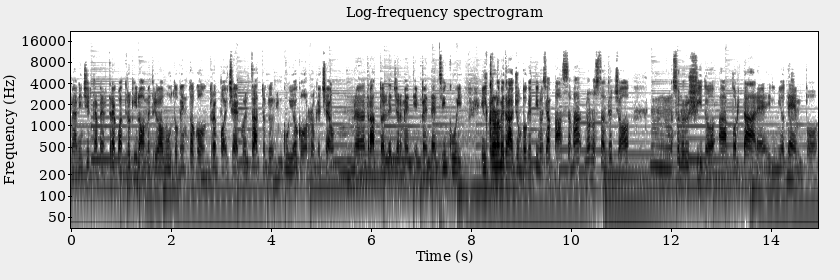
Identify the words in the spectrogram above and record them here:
all'incirca per 3-4 km ho avuto vento contro e poi c'è quel tratto in cui io corro che c'è un tratto leggermente in pendenza in cui il cronometraggio un pochettino si abbassa ma nonostante ciò sono riuscito a portare il mio tempo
